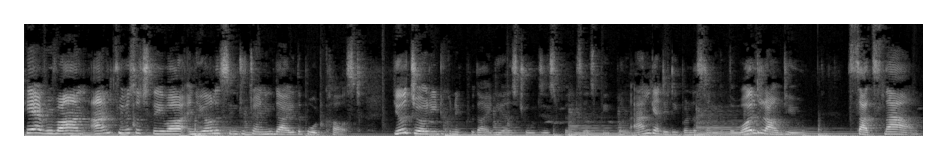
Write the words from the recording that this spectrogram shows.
Hey everyone, I'm Priya Sachdeva and you're listening to Training Diary, the podcast. Your journey to connect with ideas, tools, experiences, people, and get a deep understanding of the world around you starts now.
